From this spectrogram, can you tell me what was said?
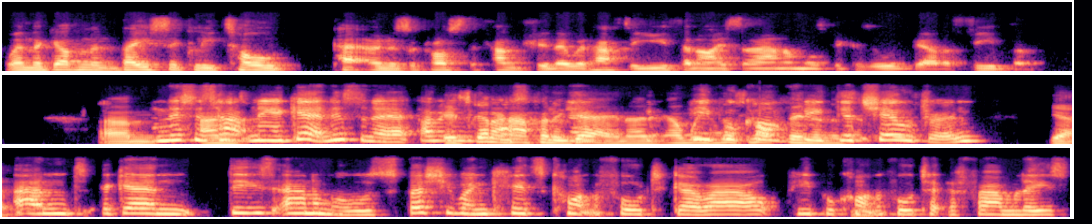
when the government basically told pet owners across the country they would have to euthanize their animals because they wouldn't be able to feed them. Um, and this is and happening again, isn't it? I mean, it's going to happen again. And, and people can't feed their children. Yeah. And again, these animals, especially when kids can't afford to go out, people can't afford to take their families,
